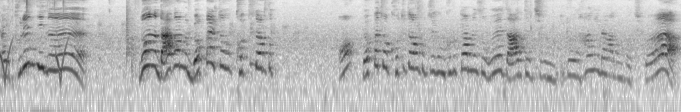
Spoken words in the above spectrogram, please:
아니 브랜디는 너는 나가면 몇 발자국 걷지도 않고 어? 몇 발자국 걷지도 않고 지금 그렇게 하면서 왜 나한테 지금 이런 항의를 하는 거 지금? 아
